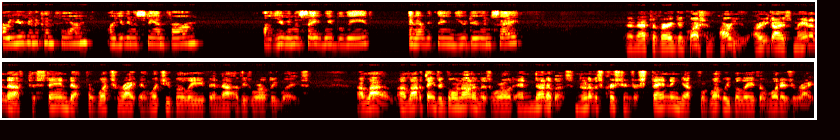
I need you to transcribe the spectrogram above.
Are you going to conform? Are you going to stand firm? Are you going to say we believe in everything you do and say? And that's a very good question. Are you? Are you guys man enough to stand up for what's right and what you believe and not of these worldly ways? A lot, a lot of things are going on in this world, and none of us, none of us Christians, are standing up for what we believe and what is right.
